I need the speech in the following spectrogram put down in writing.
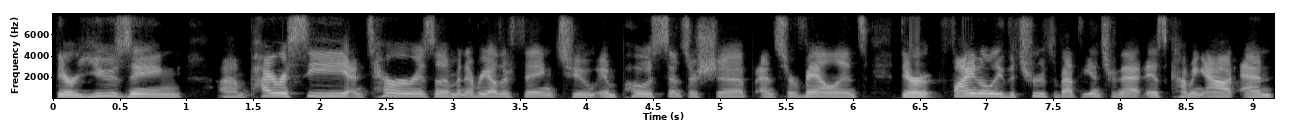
they're using um, piracy and terrorism and every other thing to impose censorship and surveillance. They're finally the truth about the internet is coming out. And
